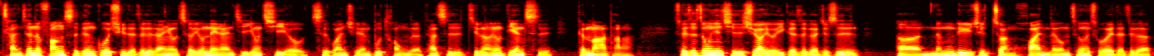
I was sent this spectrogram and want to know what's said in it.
产生的方式跟过去的这个燃油车用内燃机用汽油是完全不同的，它是基本上用电池跟马达，所以这中间其实需要有一个这个就是呃能率去转换的，我们称为所谓的这个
